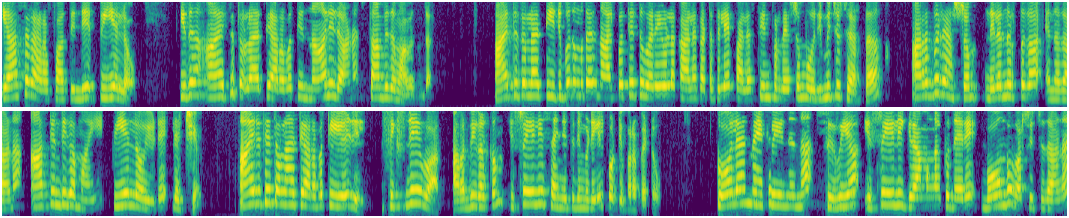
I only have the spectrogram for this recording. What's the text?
യാസർ അറഫാത്തിന്റെ പി എൽ ഒ. ഇത് ആയിരത്തി തൊള്ളായിരത്തി അറുപത്തിനാലിലാണ് സ്ഥാപിതമാകുന്നത്. ആയിരത്തി തൊള്ളായിരത്തി ഇരുപത് മുതൽ നാൽപ്പത്തെട്ട് വരെയുള്ള കാലഘട്ടത്തിലെ പലസ്തീൻ പ്രദേശം ഒരുമിച്ച് ചേർത്ത് അറബ് രാഷ്ട്രം നിലനിർത്തുക എന്നതാണ് ആത്യന്തികമായി പി എൽ ഒയുടെ ലക്ഷ്യം. ആയിരത്തി തൊള്ളായിരത്തി അറുപത്തി ഏഴിൽ സിക്സ് ഡേ വാർ അറബികൾക്കും ഇസ്രയേലി സൈന്യത്തിനും ഇടയിൽ പൊട്ടിപ്പുറപ്പെട്ടു. ഗോലാൻ മേഖലയിൽ നിന്ന് സിറിയ ഇസ്രയേലി ഗ്രാമങ്ങൾക്കു നേരെ ബോംബ് വർഷിച്ചതാണ്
